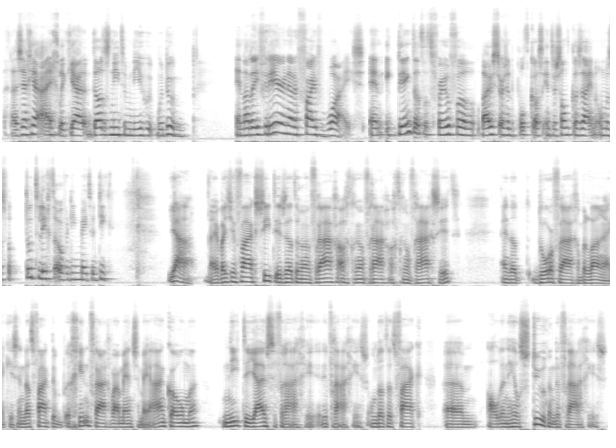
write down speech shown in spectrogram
Nou, dan zeg je eigenlijk, ja, dat is niet de manier hoe het moet doen. En dan refereer je naar de five whys. En ik denk dat het voor heel veel luisteraars in de podcast interessant kan zijn... om eens wat toe te lichten over die methodiek. Ja, nou ja, wat je vaak ziet is dat er een vraag achter een vraag achter een vraag zit. En dat doorvragen belangrijk is. En dat vaak de beginvraag waar mensen mee aankomen niet de juiste vraag, de vraag is. Omdat het vaak ehm, al een heel sturende vraag is.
